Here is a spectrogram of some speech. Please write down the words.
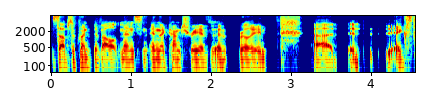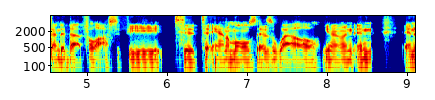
subsequent developments in the country have, have really uh, extended that philosophy to, to animals as well. You know, and and and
